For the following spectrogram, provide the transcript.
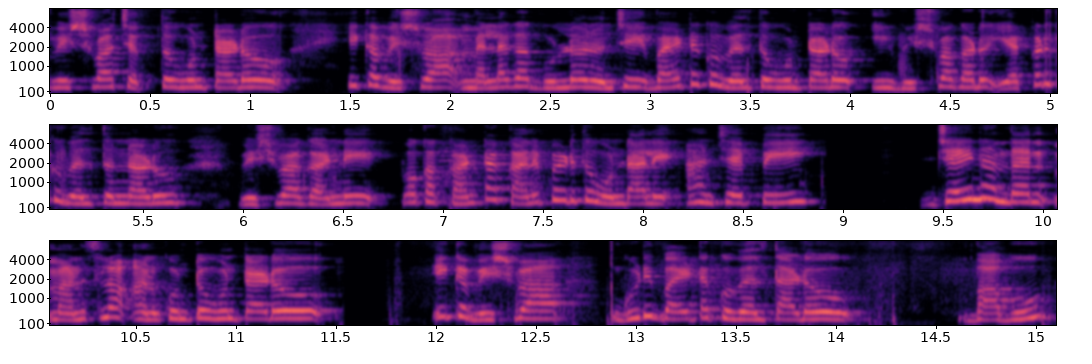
విశ్వ చెప్తూ ఉంటాడు. ఇక విశ్వ మెల్లగా గుళ్ళో నుంచి బయటకు వెళ్తూ ఉంటాడు. ఈ విశ్వగడు ఎక్కడికి వెళ్తున్నాడు? విశ్వగడిని ఒక కంట కనిపెడుతూ ఉండాలి అని చెప్పి జయనందన్ మనసులో అనుకుంటూ ఉంటాడు. ఇక విశ్వ గుడి బయటకు వెళ్తాడు. బాబు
